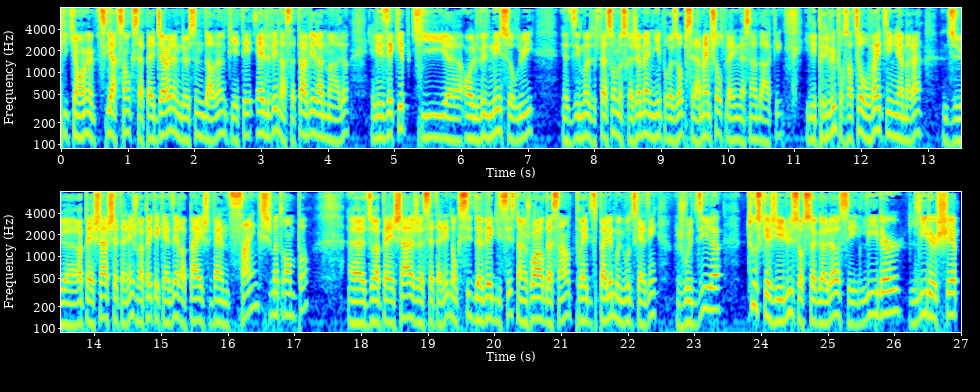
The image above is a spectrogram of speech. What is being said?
puis qui ont eu un petit garçon qui s'appelle Jared Anderson Dolan, puis été élevé dans cet environnement-là. Et les équipes qui euh, ont levé le nez sur lui, il a dit, moi, de toute façon, je ne me serais jamais aligné pour eux autres. C'est la même chose pour la Ligue nationale de hockey. Il est prévu pour sortir au 21e rang du euh, repêchage cette année. Je vous rappelle que le Canadien repêche 25, si je ne me trompe pas, du repêchage cette année. Donc, s'il devait glisser, c'est un joueur de centre pour être disponible au niveau du Canadien. Je vous le dis, là, tout ce que j'ai lu sur ce gars-là, c'est leader, leadership.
